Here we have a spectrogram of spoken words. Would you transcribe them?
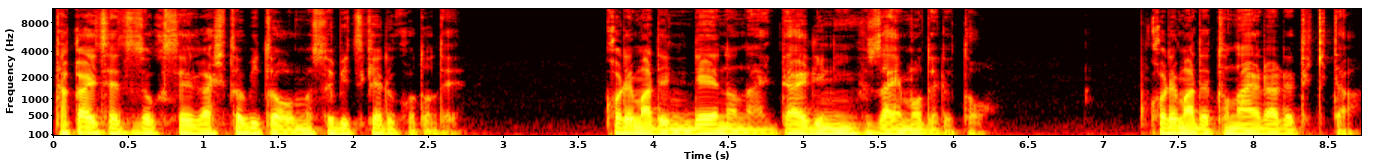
高い接続性が人々を結びつけることで、これまでに例のない代理人不在モデルと、これまで唱えられてきた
